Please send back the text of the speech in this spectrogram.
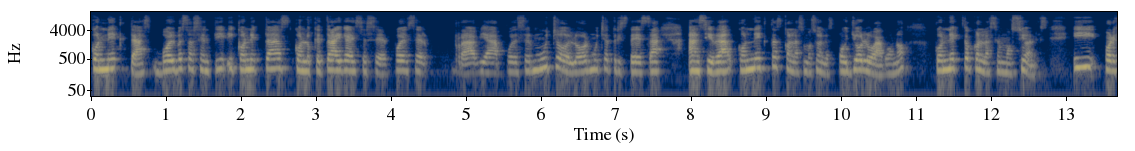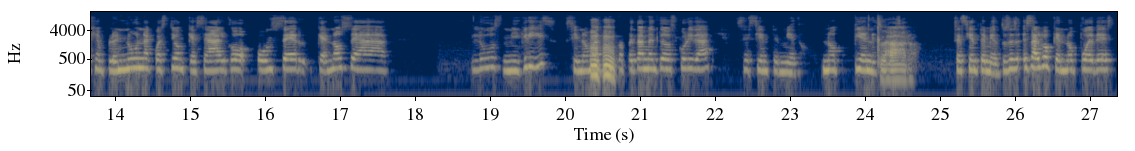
conectas, vuelves a sentir y conectas con lo que traiga ese ser. Puede ser rabia, puede ser mucho dolor, mucha tristeza, ansiedad, conectas con las emociones, o yo lo hago, ¿no? Conecto con las emociones. Y, por ejemplo, en una cuestión que sea algo, un ser que no sea luz ni gris, sino más completamente de oscuridad, se siente miedo, no tienes. Claro. Se siente miedo. Entonces, es algo que no puedes,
